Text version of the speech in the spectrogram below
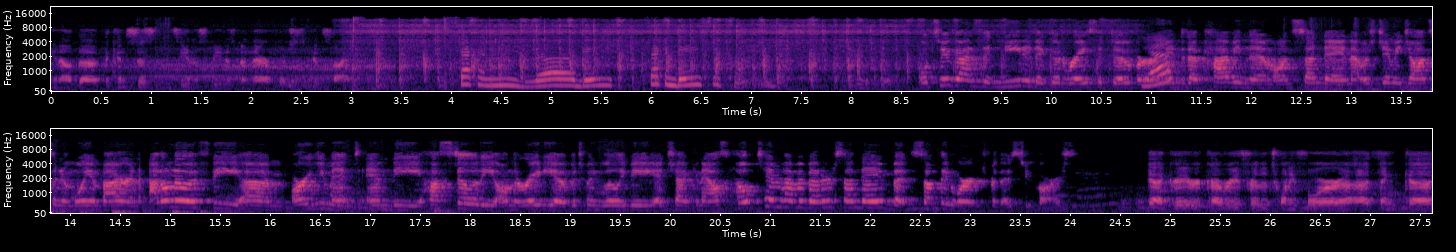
you know the the consistency and the speed has been there, which is a good sign. Second uh, day, second day's return. Well, two guys that needed a good race at Dover Yeah. ended up having them on Sunday, and that was Jimmie Johnson and William Byron. I don't know if the um, argument and the hostility on the radio between Willie B and Chad Knaus helped him have a better Sunday, but something worked for those two cars. Yeah, great recovery for the 24. I think uh,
